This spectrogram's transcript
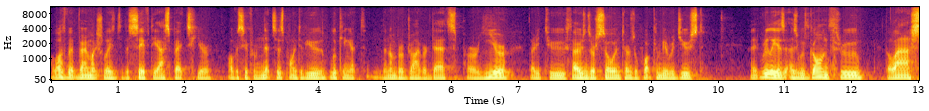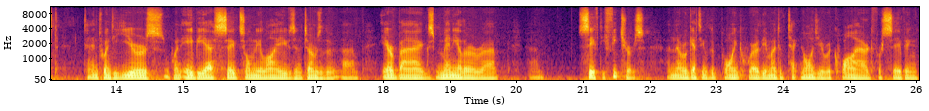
a lot of it very much related to the safety aspects here. Obviously, from NHTSA's point of view, looking at the number of driver deaths per year, 32,000 or so in terms of what can be reduced. And it really is, as we've gone through the last 10, 20 years, when ABS saved so many lives in terms of the uh, airbags, many other uh, um, safety features, and now we're getting to the point where the amount of technology required for saving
